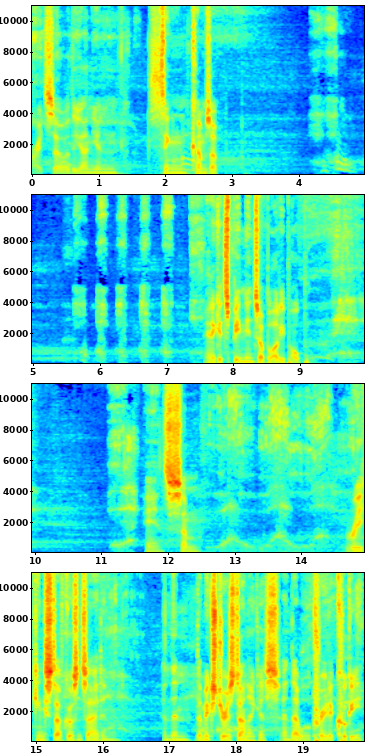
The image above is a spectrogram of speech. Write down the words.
All right, so the onion thing comes up. And it gets beaten into a bloody pulp. And some reeking stuff goes inside and and then the mixture is done, I guess, and that will create a cookie.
